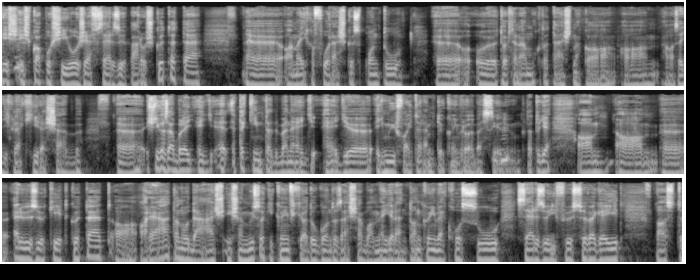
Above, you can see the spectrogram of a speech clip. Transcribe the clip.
és, és Kaposi József szerzőpáros kötete, amelyik a forrásközpontú történelemoktatásnak a, a, az egyik leghíresebb, és igazából egy, egy e tekintetben egy, egy, egy műfajteremtő könyvről beszélünk. Mm. Tehát ugye a, a előző két kötet, a, a reáltanodás és a műszaki könyvkiadó gondozásában megjelent tankönyvek hosszú szerzői főszövegeit, azt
